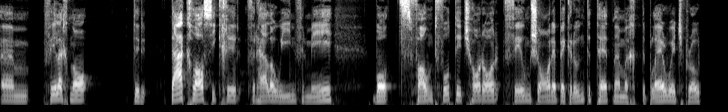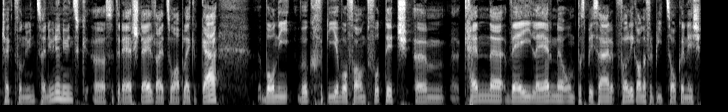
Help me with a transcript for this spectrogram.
ähm, vielleicht noch der, der Klassiker für Halloween für mich, der das Found-Footage-Horror-Film-Genre begründet hat, nämlich der Blair Witch Project von 1999, also der erste Teil, da hat es so Ableger gegeben, wo ich wirklich für die, die Found-Footage ähm, kennen, wollen, lernen und das bisher völlig an vorbeizogen ist,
